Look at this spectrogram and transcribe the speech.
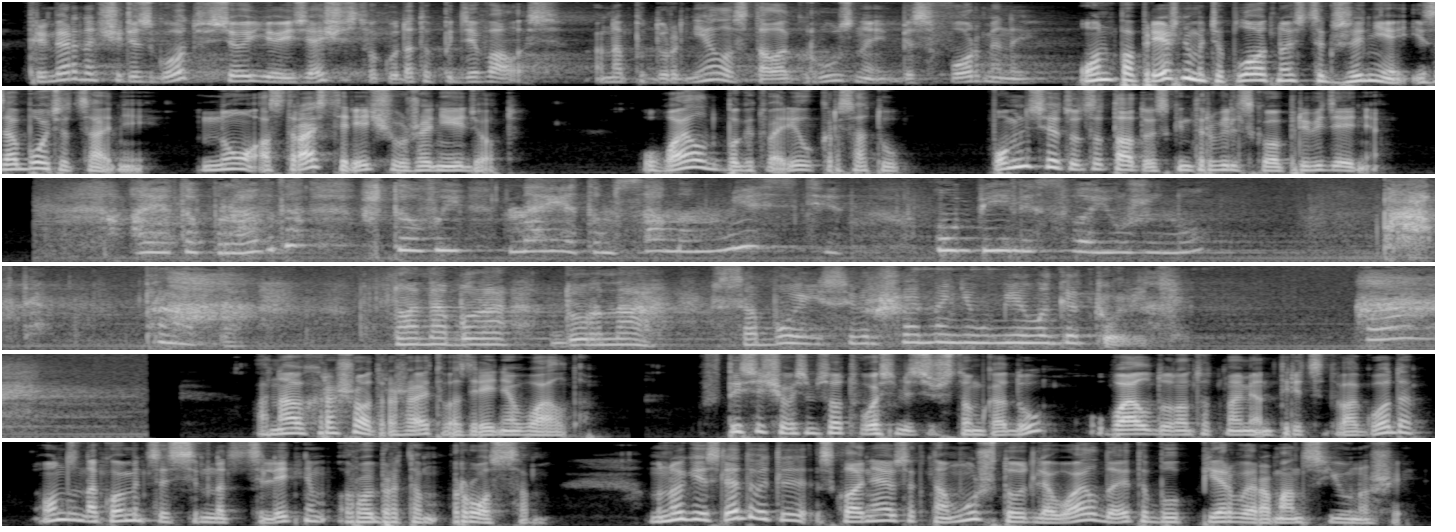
Примерно через год все ее изящество куда-то подевалось. Она подурнела, стала грузной, бесформенной. Он по-прежнему тепло относится к жене и заботится о ней, но о страсти речи уже не идет. Уайлд боготворил красоту. Помните эту цитату из Кентервильского привидения? А это правда, что вы на этом самом месте убили свою жену? Правда, правда. Но она была дурна собой и совершенно не умела готовить. А, Она хорошо отражает воззрение Уайлда. В 1886 году, Уайлду на тот момент 32 года, он знакомится с 17-летним Робертом Россом. Многие исследователи склоняются к тому, что для Уайлда это был первый роман с юношей.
